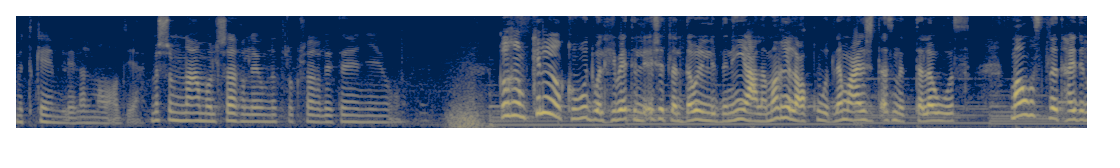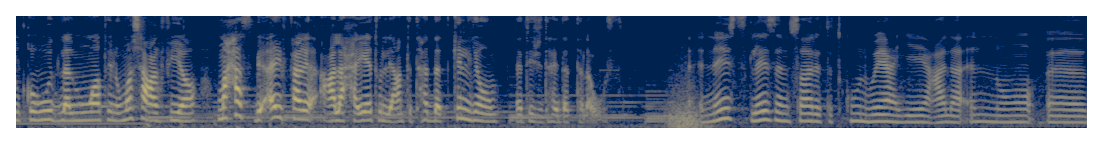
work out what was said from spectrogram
متكاملة للمواضيع. مش بنعمل شغلة وبنترك شغلة ثانية و... رغم كل القروض والهبات اللي اجت للدولة اللبنانية على مر العقود لمعالجة أزمة التلوث ما وصلت هيدي القروض للمواطن وما شعر فيها وما حس بأي فرق على حياته اللي عم تتهدد كل يوم نتيجة هيدا التلوث. الناس لازم صارت تكون واعية على أنه آه،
